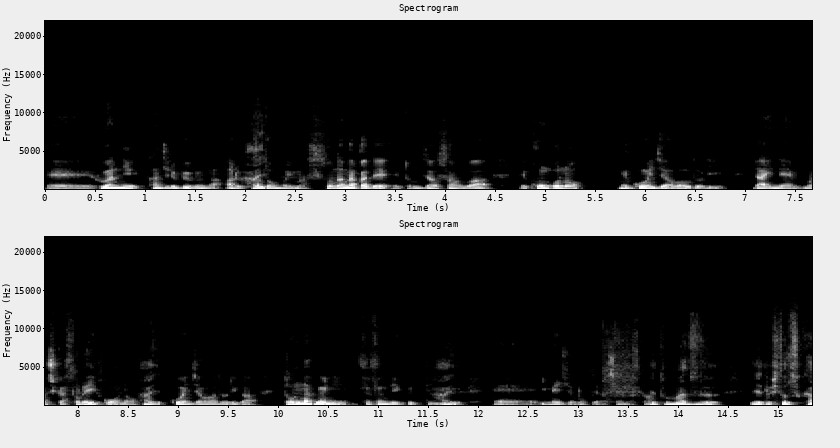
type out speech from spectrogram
えー不安に感じる部分があるかと思います。そんな中で、え富澤さんは、え今後の、えうん高円寺阿波踊り、来年、もしくはそれ以降のはい。高円寺阿波踊りがどんな風に進んでいくっていう、はいえーイメージを持っていらっしゃいますか？えっと、まず、えっと、一つ考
